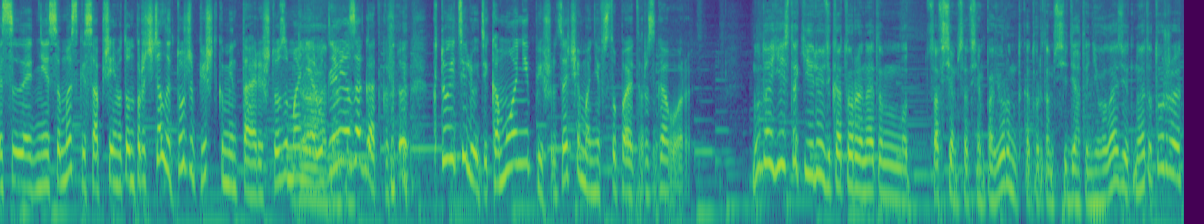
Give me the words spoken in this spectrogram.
с- не смс сообщения. Вот он прочитал и тут же пишет комментарий. Что за манера? Да, вот для да, меня да. загадка. Что, кто эти люди? Кому они пишут? Зачем они вступают в разговоры? Ну да, есть такие люди, которые на этом вот совсем-совсем повернуты, которые там сидят и не вылазят, но это тоже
